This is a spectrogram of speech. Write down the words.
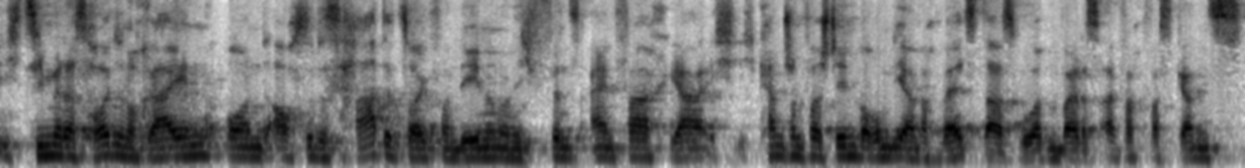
ich, ziehe mir das heute noch rein und auch so das harte Zeug von denen und ich finde es einfach, ja, ich, ich kann schon verstehen, warum die einfach Weltstars wurden, weil das einfach was ganz,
